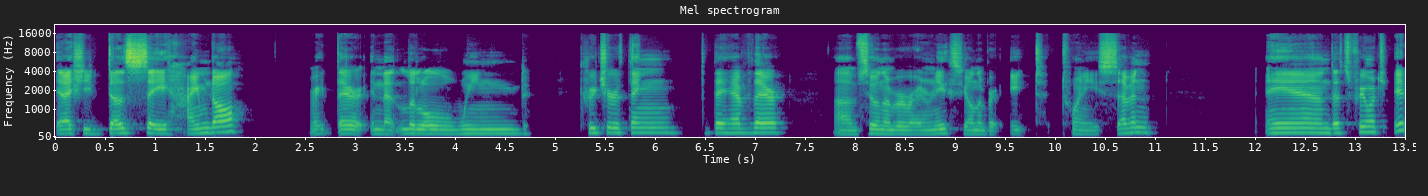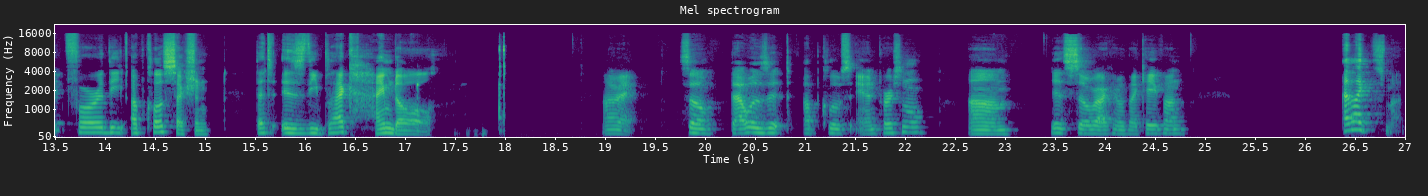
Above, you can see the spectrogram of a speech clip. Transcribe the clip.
it actually does say Heimdall right there in that little winged creature thing that they have there. Um, serial number right underneath, seal number 827. And that's pretty much it for the up close section. That is the Black Heimdall. All right, so that was it up close and personal. Um, it's still rocking with my Kayfun. I like this mod.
